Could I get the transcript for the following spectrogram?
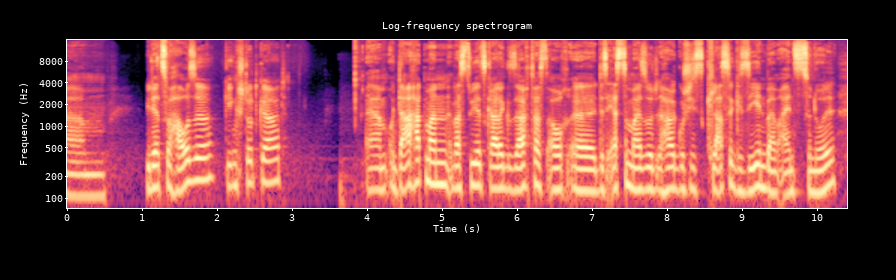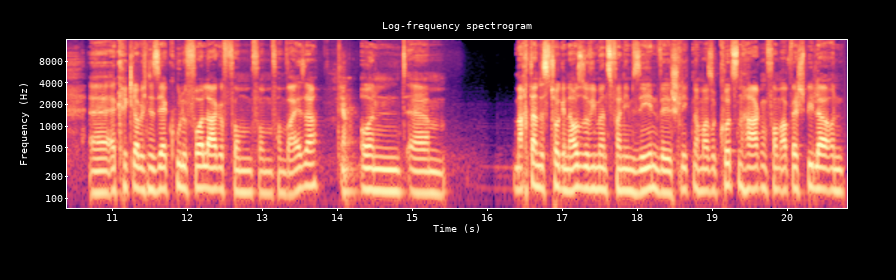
Ähm, wieder zu Hause gegen Stuttgart. Ähm, und da hat man, was du jetzt gerade gesagt hast, auch äh, das erste Mal so Haraguchis Klasse gesehen beim 1 zu 0. Äh, er kriegt, glaube ich, eine sehr coole Vorlage vom, vom, vom Weiser Ja. und ähm, macht dann das Tor genauso, wie man es von ihm sehen will. Schlägt nochmal so kurzen Haken vom Abwehrspieler und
